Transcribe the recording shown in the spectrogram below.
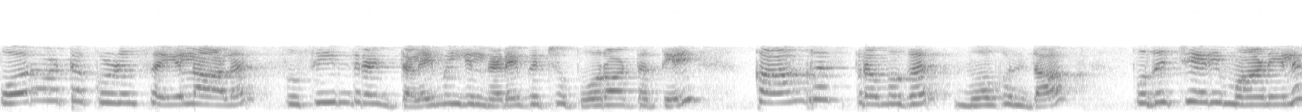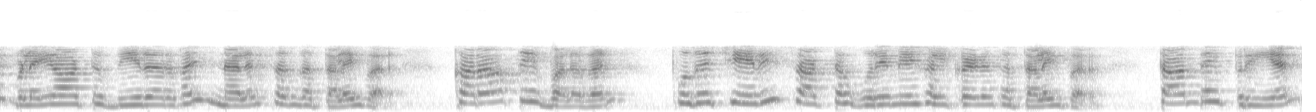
போராட்டக்குழு செயலாளர் சுசீந்திரன் தலைமையில் நடைபெற்ற போராட்டத்தில் காங்கிரஸ் பிரமுகர் மோகன்தாஸ் புதுச்சேரி மாநில விளையாட்டு வீரர்கள் நலசங்க தலைவர் கராத்தே பலவன் புதுச்சேரி சட்ட உரிமைகள் கழக தலைவர் தந்தை பிரியன்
